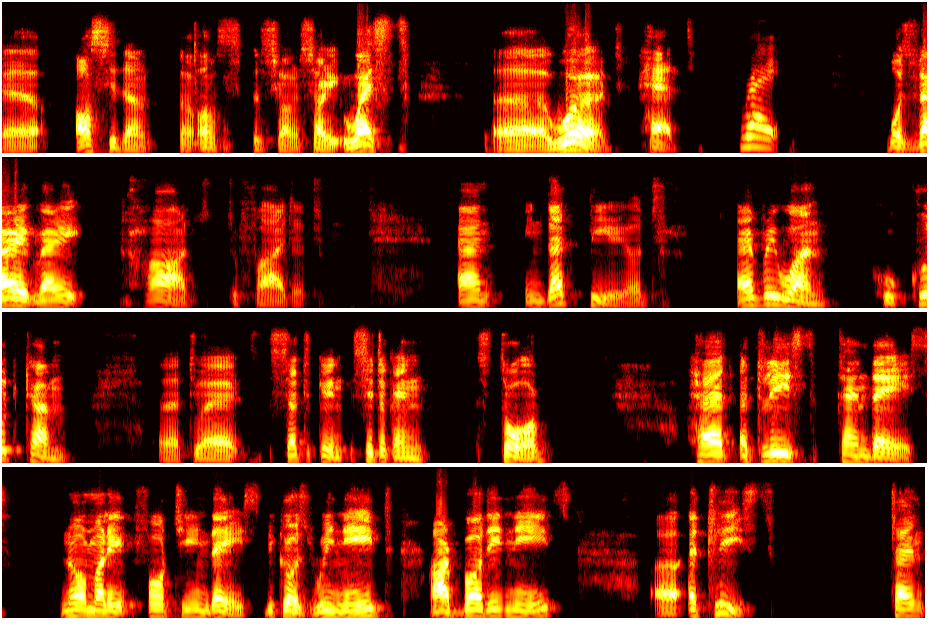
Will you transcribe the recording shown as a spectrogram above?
uh, Occident, uh, sorry, sorry, West uh, world had Right. was very very hard to fight it, and in that period, everyone who could come uh, to a cytokine, cytokine store had at least 10 days, normally 14 days, because we need, our body needs uh, at least 10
